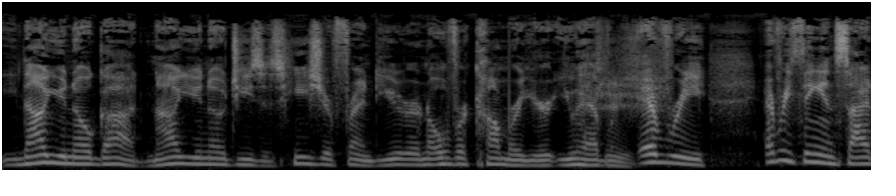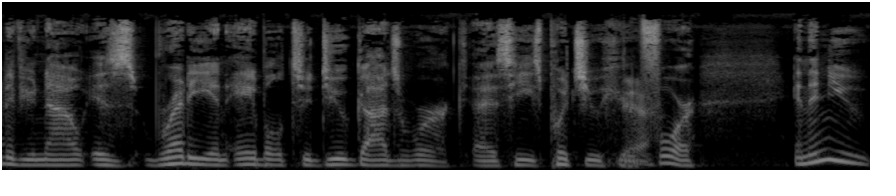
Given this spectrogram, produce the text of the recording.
Now you know God. Now you know Jesus. He's your friend. You're an overcomer. You're you have every everything inside of you now is ready and able to do God's work as He's put you here Yeah. for. And then you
